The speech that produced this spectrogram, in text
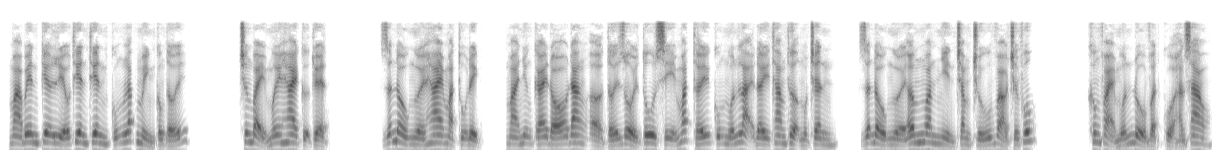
mà bên kia Liếu Thiên Thiên cũng lắc mình công tới. Chương 72 cự tuyệt. Dẫn đầu người hai mặt thụ địch, mà những cái đó đang ở tới rồi tu sĩ mắt thấy cũng muốn lại đây tham thượng một chân, dẫn đầu người âm ngoan nhìn chăm chú vào Trương Phúc. Không phải muốn đổ vật của hắn sao?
